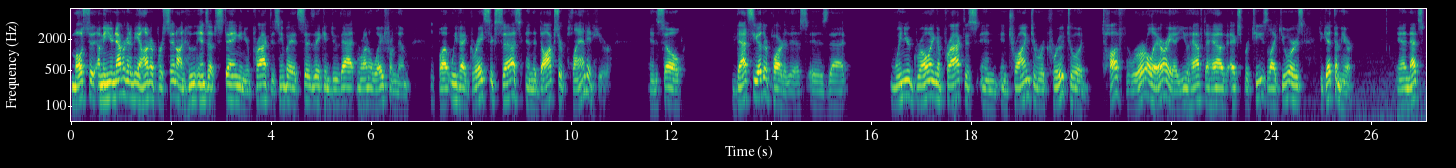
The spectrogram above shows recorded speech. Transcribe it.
most of, I mean, you're never going to be 100% on who ends up staying in your practice. Anybody that says they can do that, run away from them. Hmm. But we've had great success and the docs are planted here. And so that's the other part of this is that when you're growing a practice and, and trying to recruit to a tough rural area, you have to have expertise like yours to get them here. And that's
